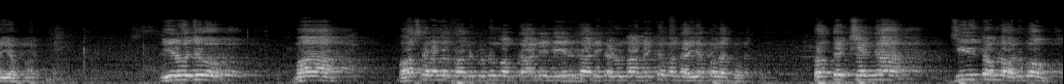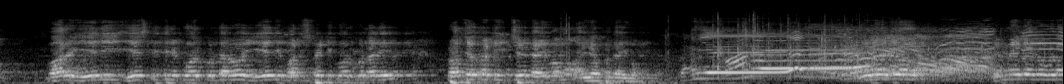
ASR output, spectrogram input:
అయ్యప్ప. ఈరోజు మా భాస్కరన్న స్వామి కుటుంబం కానీ నేను కానీ ఇక్కడ ఉన్న అనేక మంది అయ్యప్పలకు ప్రత్యక్షంగా జీవితంలో అనుభవం. వారు ఏది ఏ స్థితిని కోరుకుంటారో ఏది మనసు పెట్టి కోరుకున్నది ప్రతి ఒక్కటి ఇచ్చే దైవము అయ్యప్ప దైవం. ఈరోజు ఎమ్మెల్యేగా కూడా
